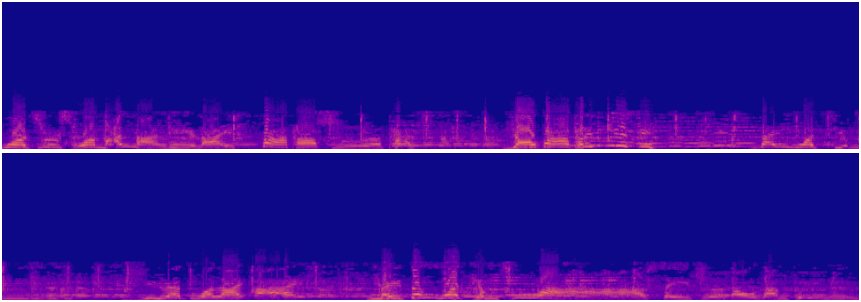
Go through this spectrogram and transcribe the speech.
我只说慢慢的来把他试探，要把他的底细来摸清。一月多来，没等我听出啊，谁知道俺闺女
